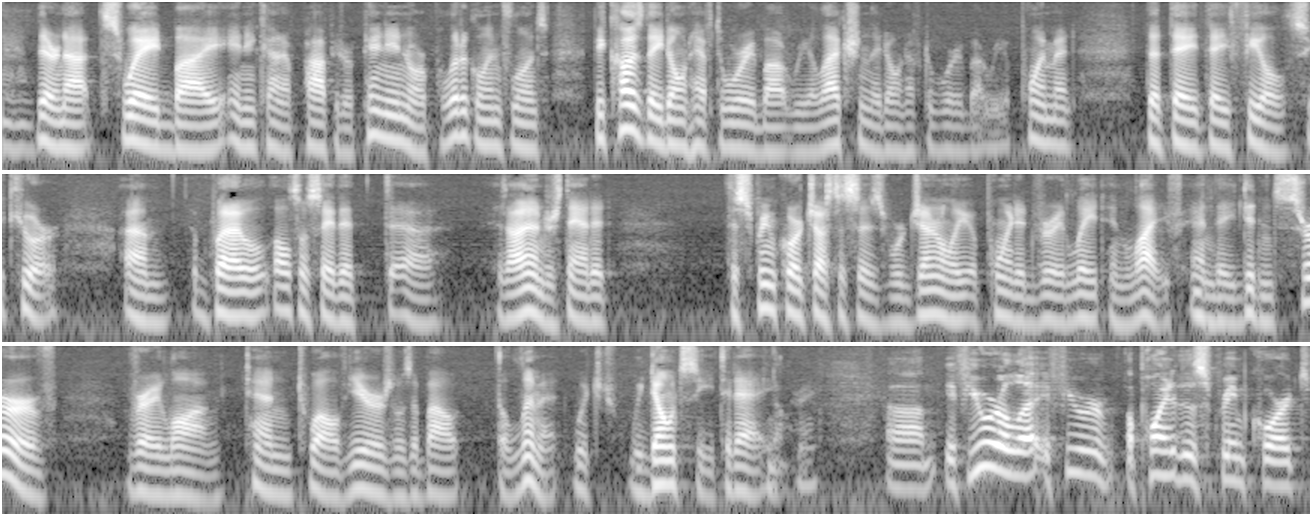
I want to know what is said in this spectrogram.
mm-hmm. they're not swayed by any kind of popular opinion or political influence because they don't have to worry about reelection, they don't have to worry about reappointment, that they they feel secure. Um, but I will also say that, uh, as I understand it, the Supreme Court justices were generally appointed very late in life, and mm-hmm. they didn't serve very long. 10, 12 years was about the limit, which we don't see today. No. Right? Um, if, you were if you were appointed to the Supreme Court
